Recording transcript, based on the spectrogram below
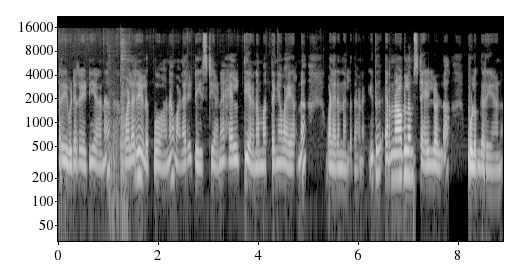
കറി ഇവിടെ റെഡിയാണ്. വളരെ എളുപ്പമാണ്. വളരെ ടേസ്റ്റിയാണ്. ഹെൽത്തിയാണ്. മത്തങ്ങ വയറിന് വളരെ നല്ലതാണ്. ഇത് എറണാകുളം സ്റ്റൈലിലുള്ള പുളുങ്കറിയാണ്.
